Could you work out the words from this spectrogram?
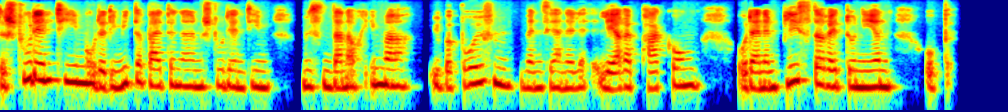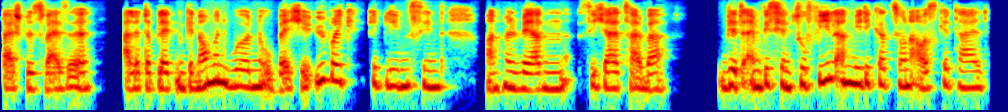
Das Studienteam oder die Mitarbeiter in einem Studienteam müssen dann auch immer überprüfen, wenn Sie eine leere Packung oder einen Blister retournieren, ob beispielsweise alle Tabletten genommen wurden, ob welche übrig geblieben sind. Manchmal werden sicherheitshalber wird ein bisschen zu viel an Medikation ausgeteilt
